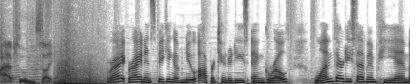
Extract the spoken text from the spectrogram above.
Absolutely psyched. Right, right. And speaking of new opportunities and growth, 1:37 p.m.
